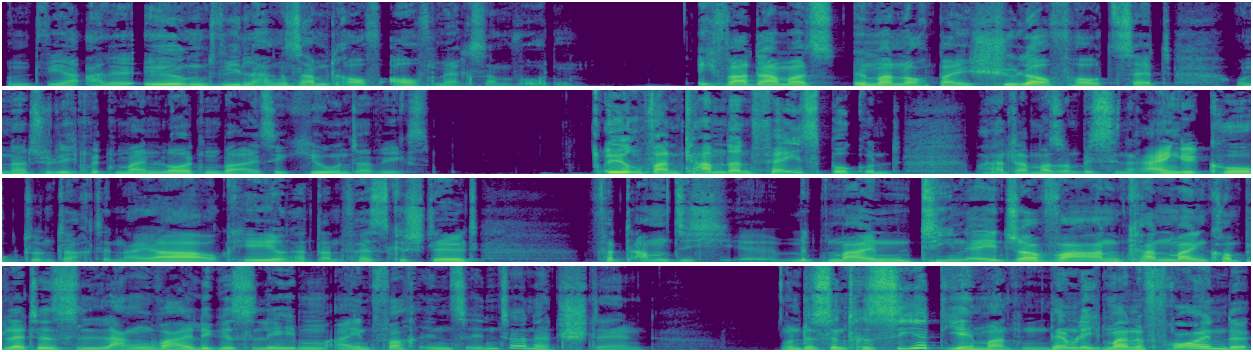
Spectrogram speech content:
und wir alle irgendwie langsam darauf aufmerksam wurden. Ich war damals immer noch bei SchülerVZ und natürlich mit meinen Leuten bei ICQ unterwegs. Irgendwann kam dann Facebook und man hat da mal so ein bisschen reingeguckt und dachte, naja, okay, und hat dann festgestellt, verdammt, ich äh, mit meinem Teenager-Wahn kann mein komplettes langweiliges Leben einfach ins Internet stellen. Und es interessiert jemanden, nämlich meine Freunde.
